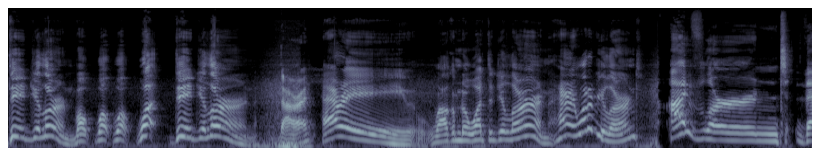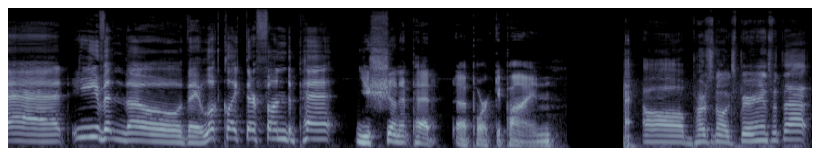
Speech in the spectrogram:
did you learn? What, what, what, what did you learn? All right. Harry, welcome to What Did You Learn? Harry, what have you learned? I've learned that even though they look like they're fun to pet, you shouldn't pet a porcupine. Oh, personal experience with that?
